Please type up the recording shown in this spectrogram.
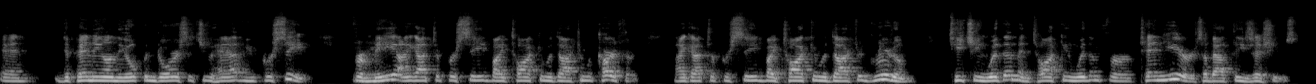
And depending on the open doors that you have, you proceed. For me, I got to proceed by talking with Dr. MacArthur. I got to proceed by talking with Dr. Grudem, teaching with him and talking with him for 10 years about these issues.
